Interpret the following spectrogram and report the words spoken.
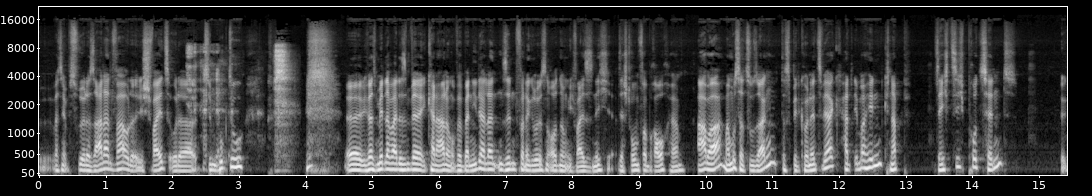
ich weiß nicht, ob es früher das Saarland war oder die Schweiz oder Timbuktu, Äh, ich weiß, mittlerweile sind wir, keine Ahnung, ob wir bei Niederlanden sind von der Größenordnung, ich weiß es nicht, der Stromverbrauch, ja. Aber man muss dazu sagen, das Bitcoin-Netzwerk hat immerhin knapp 60 Prozent äh,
